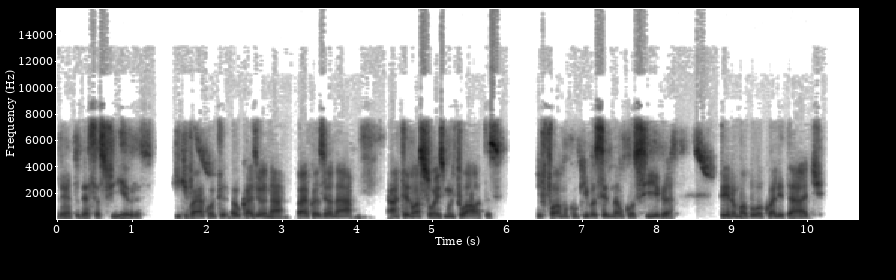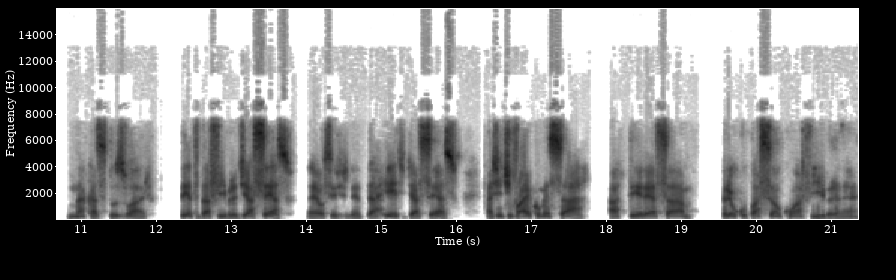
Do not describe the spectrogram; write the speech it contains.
dentro dessas fibras, o que, que vai ocasionar? Vai ocasionar atenuações muito altas, de forma com que você não consiga ter uma boa qualidade na casa do usuário. Dentro da fibra de acesso, né, ou seja, dentro da rede de acesso, a gente vai começar a ter essa preocupação com a fibra, né?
